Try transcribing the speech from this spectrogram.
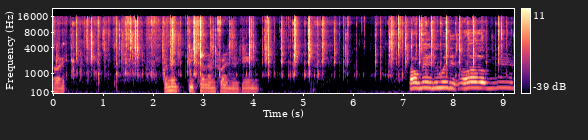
Alright. Let me pretend I'm playing the game. Oh man, I'm winning! Oh man!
